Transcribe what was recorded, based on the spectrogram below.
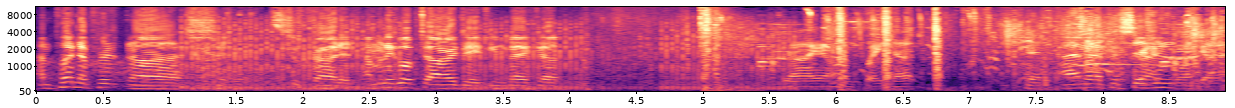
I'm putting a. Pre- uh, shit. It's too crowded. I'm gonna go up to RJ if you can back up. Yeah, I am. I'm fighting up. Okay, I'm in a precision. Crack one guy.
